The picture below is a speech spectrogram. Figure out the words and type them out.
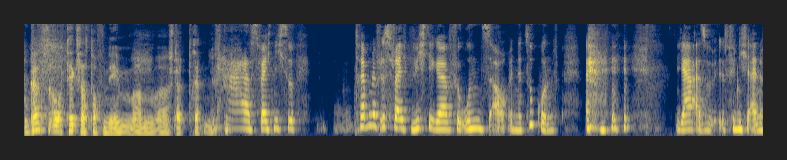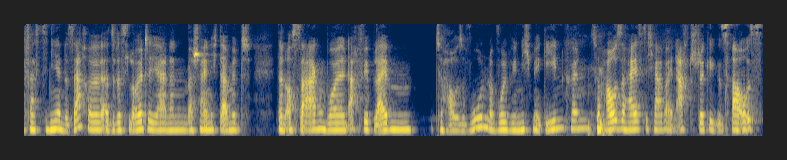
du kannst auch Texas-Topf nehmen ähm, äh, statt Treppenlifte. Ja, das ist vielleicht nicht so. Treppenlift ist vielleicht wichtiger für uns auch in der Zukunft. ja, also finde ich eine faszinierende Sache. Also, dass Leute ja dann wahrscheinlich damit dann auch sagen wollen, ach, wir bleiben zu Hause wohnen, obwohl wir nicht mehr gehen können. Zu Hause heißt, ich habe ein achtstöckiges Haus,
